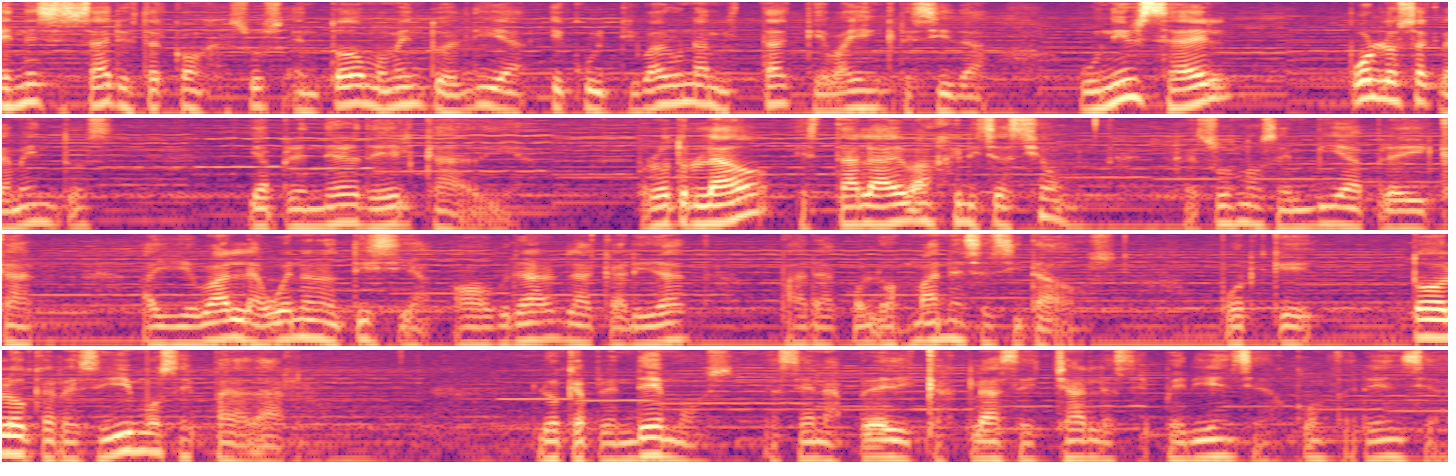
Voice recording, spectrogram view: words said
es necesario estar con Jesús en todo momento del día y cultivar una amistad que vaya en crecida, unirse a Él por los sacramentos y aprender de Él cada día. Por otro lado está la evangelización. Jesús nos envía a predicar, a llevar la buena noticia, a obrar la caridad para con los más necesitados, porque todo lo que recibimos es para darlo. Lo que aprendemos, ya sean las prédicas, clases, charlas, experiencias, conferencias,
